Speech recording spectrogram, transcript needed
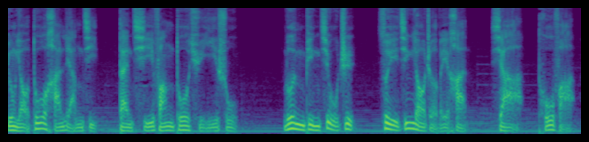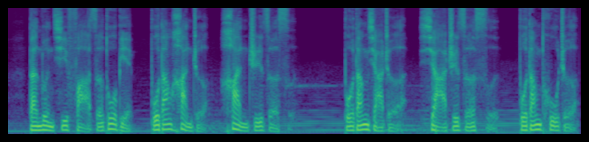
用药多含良剂，但其方多取医书。论病救治，最精要者为汗、下、土法，但论其法则多变，不当汗者，汗之则死。不当下者，下之则死；不当吐者，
